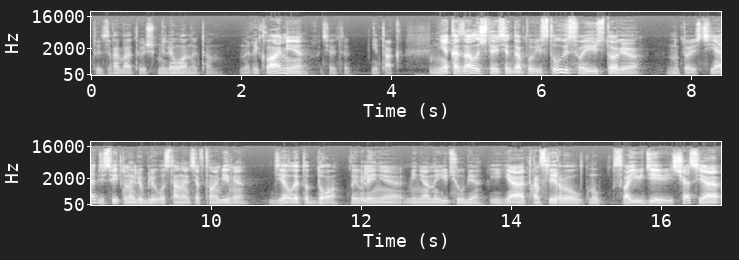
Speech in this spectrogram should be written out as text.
ты зарабатываешь миллионы там на рекламе, хотя это не так. Мне казалось, что я всегда повествую свою историю. Ну, то есть я действительно люблю восстанавливать автомобили, делал это до появления меня на YouTube, и я транслировал ну, свою идею. И сейчас я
